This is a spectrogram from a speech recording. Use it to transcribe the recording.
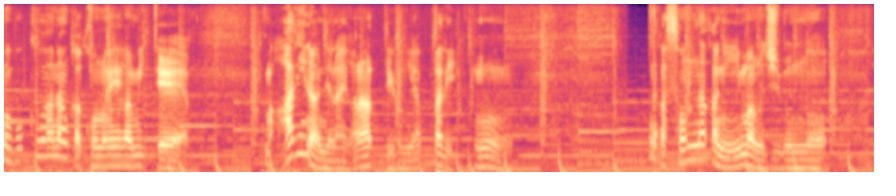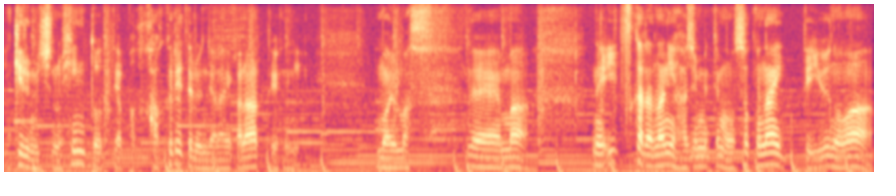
まあ、僕はなんかこの映画見て、まあ、ありなんじゃないかなっていうふうにやっぱりうん。なんかその中に今の自分の生きる道のヒントってやっぱ隠れてるんじゃないかなっていうふうに思います。でまあねいつから何始めても遅くないっていうのは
